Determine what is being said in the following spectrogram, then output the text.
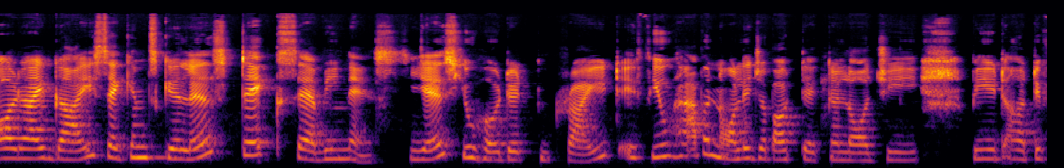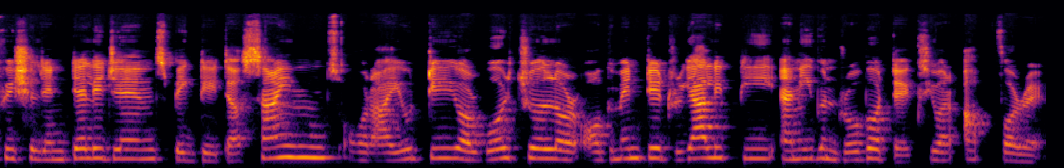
Alright, guys, second skill is tech savviness. Yes, you heard it right. If you have a knowledge about technology, be it artificial intelligence, big data science, or IoT, or virtual or augmented reality, and even robotics, you are up for it,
